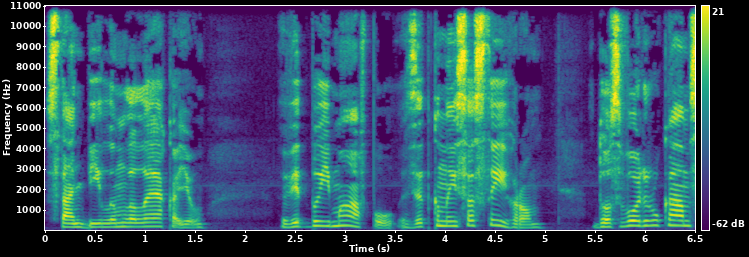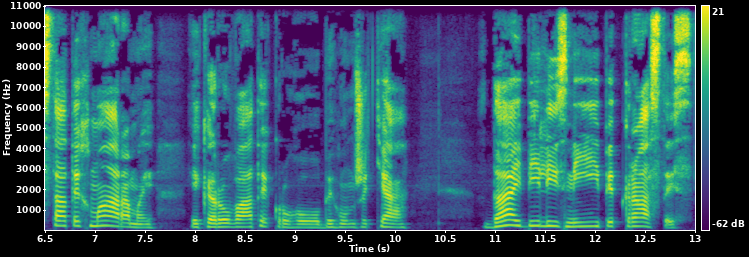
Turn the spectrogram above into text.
стань білим лелекою, відбий мавпу, зіткнися з тигром, дозволь рукам стати хмарами і керувати кругообігом життя. Дай білій змії підкрастись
